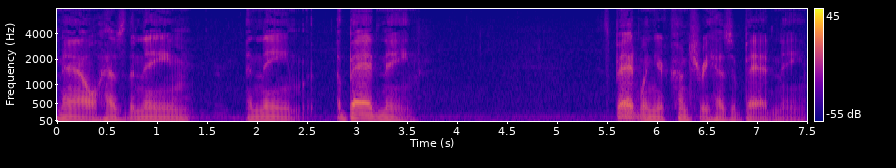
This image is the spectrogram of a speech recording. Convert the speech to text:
now has the name, a name, a bad name. It's bad when your country has a bad name.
